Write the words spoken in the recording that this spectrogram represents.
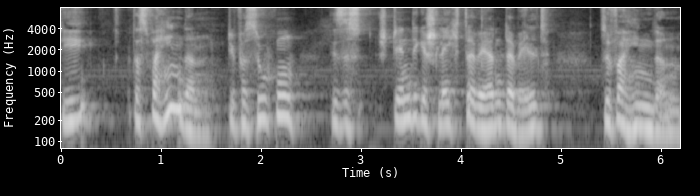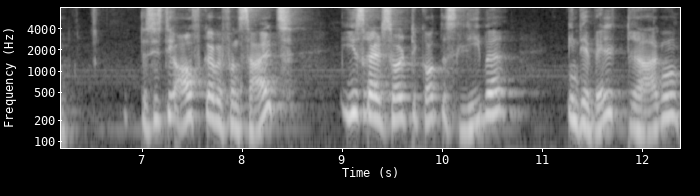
die das verhindern, die versuchen, dieses ständige Schlechterwerden der Welt zu verhindern. Das ist die Aufgabe von Salz. Israel sollte Gottes Liebe in die Welt tragen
